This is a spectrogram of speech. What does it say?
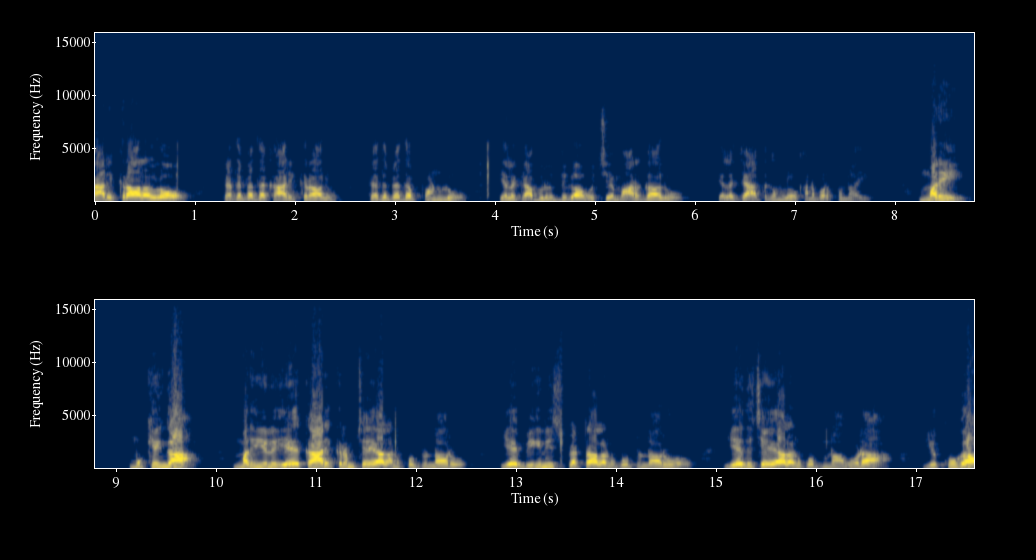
కార్యక్రమాలలో పెద్ద పెద్ద కార్యక్రమాలు పెద్ద పెద్ద పనులు వీళ్ళకి అభివృద్ధిగా వచ్చే మార్గాలు వీళ్ళ జాతకంలో కనబడుతున్నాయి. మరి ముఖ్యంగా మరి వీళ్ళు ఏ కార్యక్రమం చేయాలనుకుంటున్నారు ఏ బిజినెస్ పెట్టాలనుకుంటున్నారో ఏది చేయాలనుకుంటున్నా కూడా ఎక్కువగా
